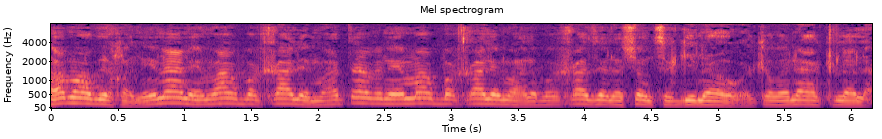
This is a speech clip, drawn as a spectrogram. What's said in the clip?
אמר רבי חנינא, נאמר ברכה למטה ונאמר ברכה למעלה. ברכה זה לשון סגי נאור, הכוונה הקללה.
